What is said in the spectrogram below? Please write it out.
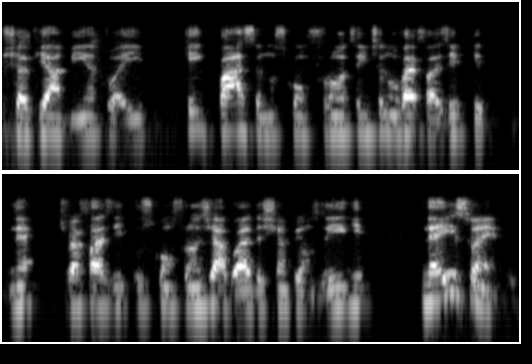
chaveamento aí. Quem passa nos confrontos, a gente não vai fazer, porque né, a gente vai fazer os confrontos de agora da Champions League. Não é isso, Andrew?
